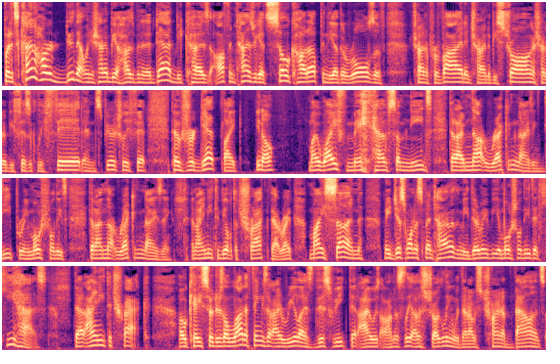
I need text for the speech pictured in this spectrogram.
But it's kind of hard to do that when you're trying to be a husband and a dad because oftentimes we get so caught up in the other roles of trying to provide and trying to be strong and trying to be physically fit and spiritually fit that we forget like you know my wife may have some needs that I'm not recognizing, deeper emotional needs that I'm not recognizing. And I need to be able to track that, right? My son may just want to spend time with me. There may be emotional needs that he has that I need to track. Okay. So there's a lot of things that I realized this week that I was honestly, I was struggling with that I was trying to balance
